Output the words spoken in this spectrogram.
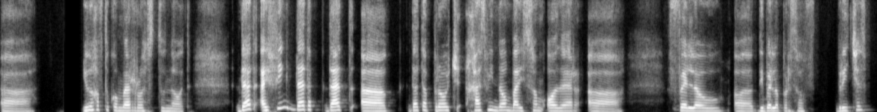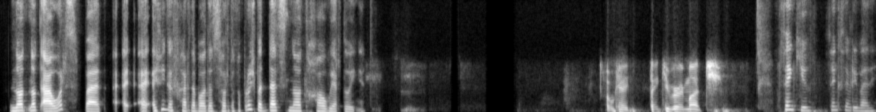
uh, you don't have to convert ROS2 node. That I think that that uh, that approach has been done by some other uh, fellow uh, developers of bridges, not not ours, but I, I I think I've heard about that sort of approach, but that's not how we are doing it. Okay, thank you very much. Thank you. Thanks, everybody.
